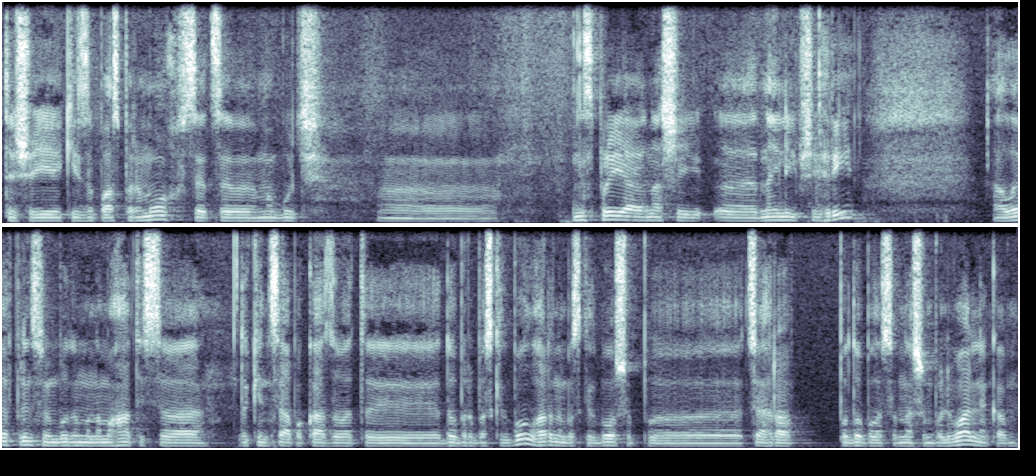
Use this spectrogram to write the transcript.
те, що є якийсь запас перемог, все це, мабуть, е, не сприяє нашій е, найліпшій грі. Але в принципі ми будемо намагатися до кінця показувати добрий баскетбол, гарний баскетбол, щоб е, ця гра подобалася нашим болівальникам.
